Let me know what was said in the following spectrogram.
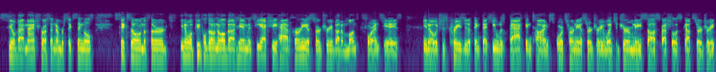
sealed that match for us at number six singles, 6-0 in the third. You know, what people don't know about him is he actually had hernia surgery about a month before NCAAs, you know, which is crazy to think that he was back in time, sports hernia surgery, went to Germany, saw a specialist, got surgery.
